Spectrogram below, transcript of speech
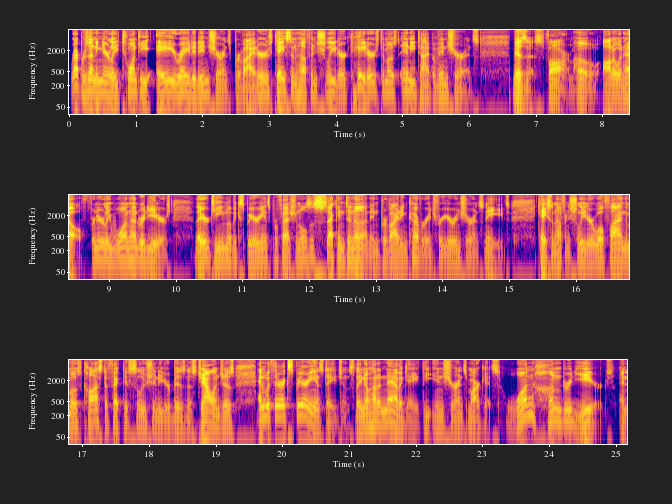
Representing nearly 20 A-rated insurance providers, Case and Huff and Schlueter caters to most any type of insurance. Business, farm, home, auto, and health for nearly 100 years. Their team of experienced professionals is second to none in providing coverage for your insurance needs. Case and Huff and Schlueter will find the most cost-effective solution to your business challenges, and with their experienced agents, they know how to navigate the insurance markets. 100 years, an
